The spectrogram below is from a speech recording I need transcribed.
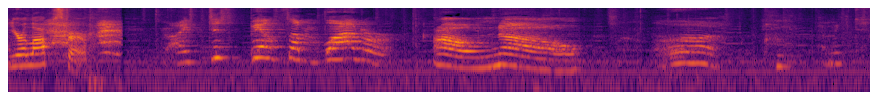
you're a lobster. I just spilled some water. Oh no. Ugh. Just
